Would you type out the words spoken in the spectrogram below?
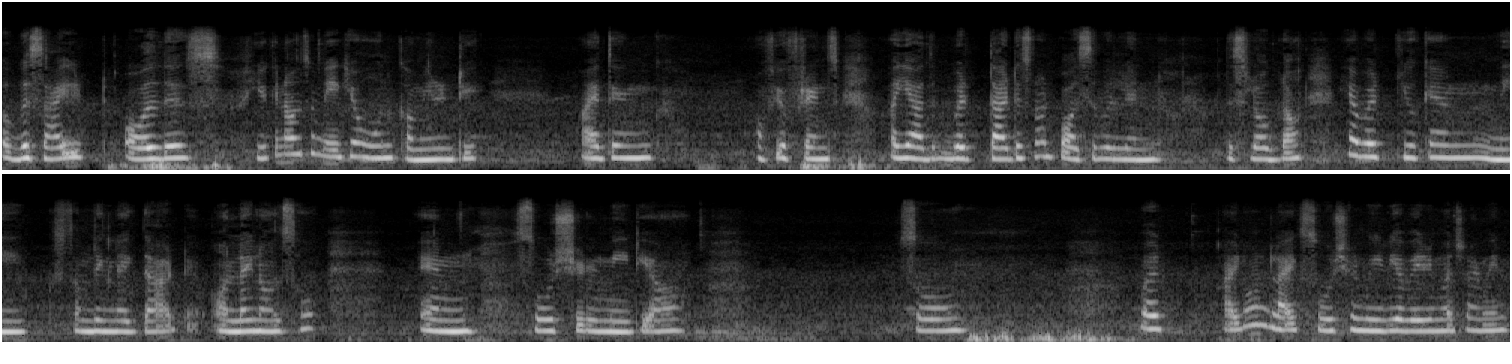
uh, beside all this you can also make your own community i think of your friends. Uh, yeah but that is not possible in this lockdown. Yeah but you can make something like that online also in social media. So but i don't like social media very much. I mean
